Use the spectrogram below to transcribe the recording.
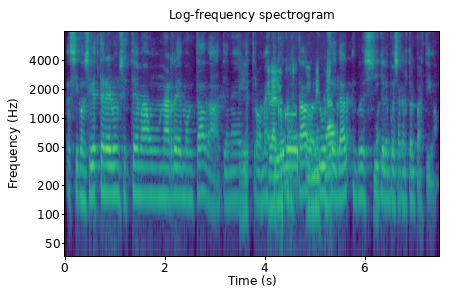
Si consigues tener un sistema, una red montada, tiene electrodomésticos conectados, luces y tal, entonces sí que le puedes sacar todo el partido.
